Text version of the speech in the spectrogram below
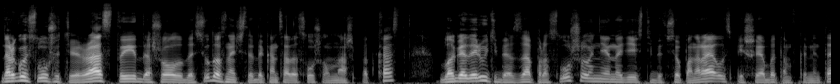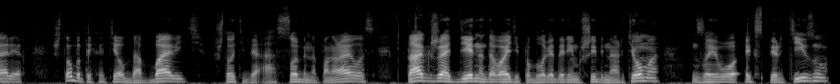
Дорогой слушатель, раз ты дошел до сюда, значит, ты до конца дослушал наш подкаст. Благодарю тебя за прослушивание. Надеюсь, тебе все понравилось. Пиши об этом в комментариях. Что бы ты хотел добавить, что тебе особенно понравилось. Также отдельно давайте поблагодарим Шибина Артема за его экспертизу,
